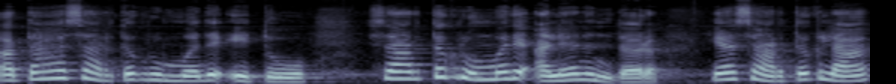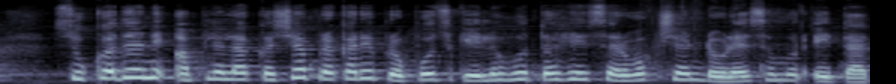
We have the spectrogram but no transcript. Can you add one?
आता हा सार्थक रूममध्ये येतो. सार्थक रूममध्ये आल्यानंतर या सार्थकला सुखदाने आपल्याला कशा प्रकारे प्रपोज केलं होतं हे सर्व क्षण डोळ्यासमोर येतात.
